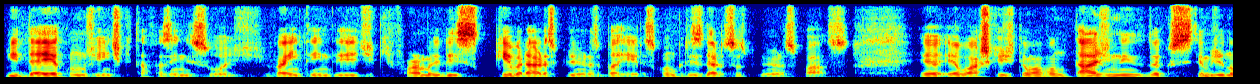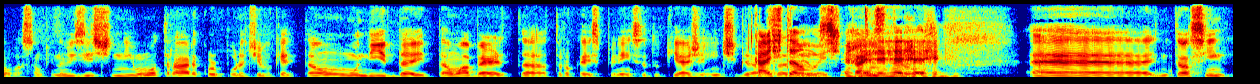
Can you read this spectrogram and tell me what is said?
ideia com gente que está fazendo isso hoje, vai entender de que forma eles quebraram as primeiras barreiras, como eles deram os seus primeiros passos. Eu, eu, acho que a gente tem uma vantagem dentro do ecossistema de inovação que não existe nenhuma outra área corporativa que é tão unida e tão aberta a trocar experiência do que a gente, graças Cá a Deus. Cá estamos. é, então, assim,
